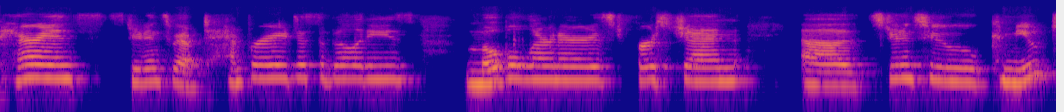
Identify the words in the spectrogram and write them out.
parents, students who have temporary disabilities, mobile learners, first gen, uh, students who commute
